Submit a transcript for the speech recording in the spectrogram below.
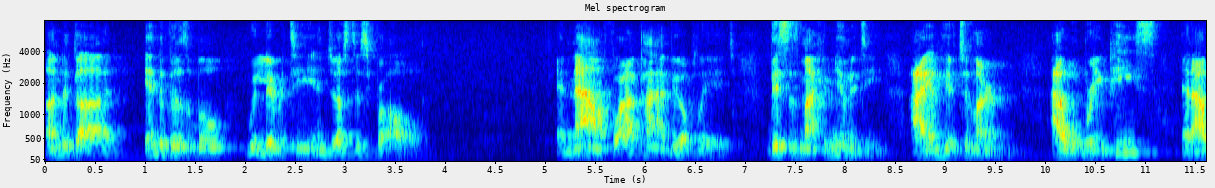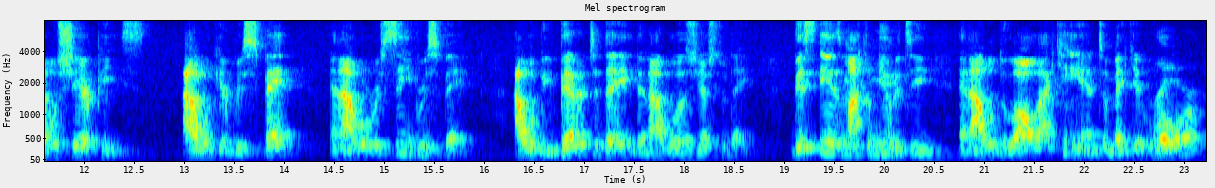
under God, indivisible, with liberty and justice for all. And now for our Pineville pledge. This is my community. I am here to learn. I will bring peace and I will share peace. I will give respect and I will receive respect. I will be better today than I was yesterday. This is my community and I will do all I can to make it roar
